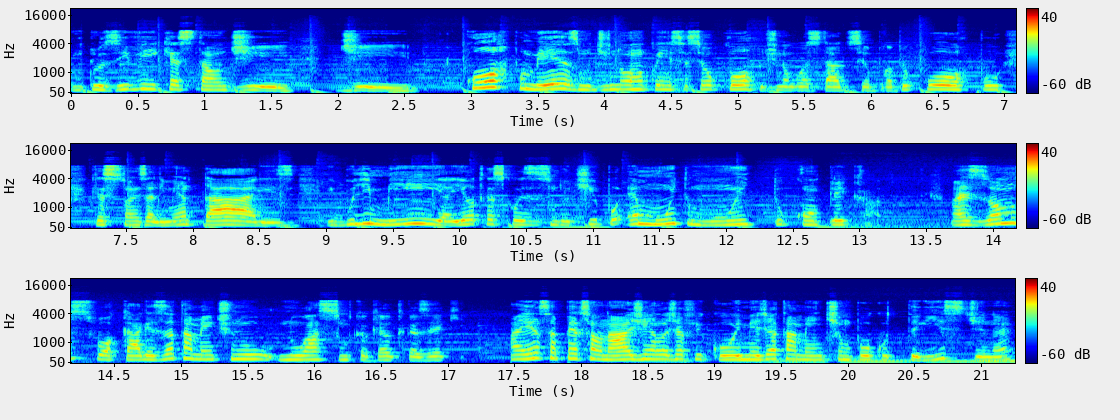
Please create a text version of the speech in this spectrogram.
inclusive questão de, de corpo mesmo, de não reconhecer seu corpo, de não gostar do seu próprio corpo, questões alimentares e bulimia e outras coisas assim do tipo, é muito, muito complicado. Mas vamos focar exatamente no, no assunto que eu quero trazer aqui. Aí essa personagem ela já ficou imediatamente um pouco triste, né?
